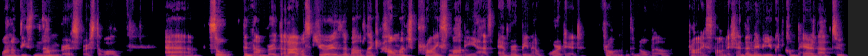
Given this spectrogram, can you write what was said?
one of these numbers, first of all. Um, so the number that I was curious about, like how much prize money has ever been awarded from the Nobel Prize Foundation. And then maybe you could compare that to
